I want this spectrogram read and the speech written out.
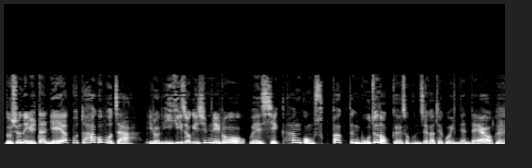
노쇼는 일단 예약부터 하고 보자. 이런 이기적인 심리로 외식, 항공, 숙박 등 모든 업계에서 문제가 되고 있는데요. 네.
